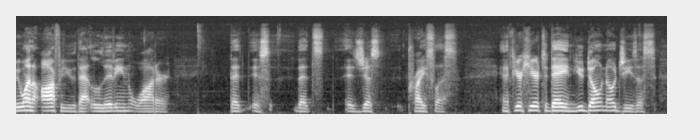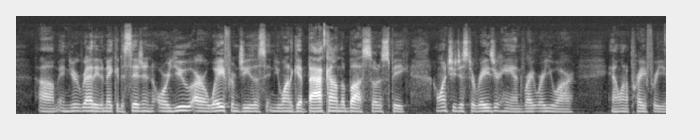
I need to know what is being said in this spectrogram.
We want to offer you that living water that is that's is just priceless. And if you're here today and you don't know Jesus, um, and you're ready to make a decision, or you are away from Jesus and you want to get back on the bus, so to speak, I want you just to raise your hand right where you are, and I want to pray for you.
